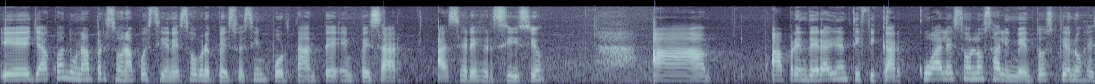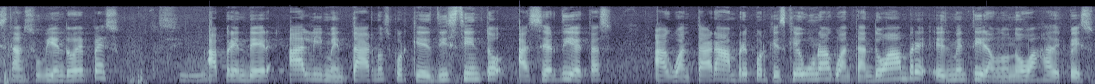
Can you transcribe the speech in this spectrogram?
Eh, ya cuando una persona pues tiene sobrepeso es importante empezar a hacer ejercicio, a aprender a identificar cuáles son los alimentos que nos están subiendo de peso. Aprender a alimentarnos porque es distinto hacer dietas aguantar hambre, porque es que uno aguantando hambre es mentira, uno no baja de peso.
